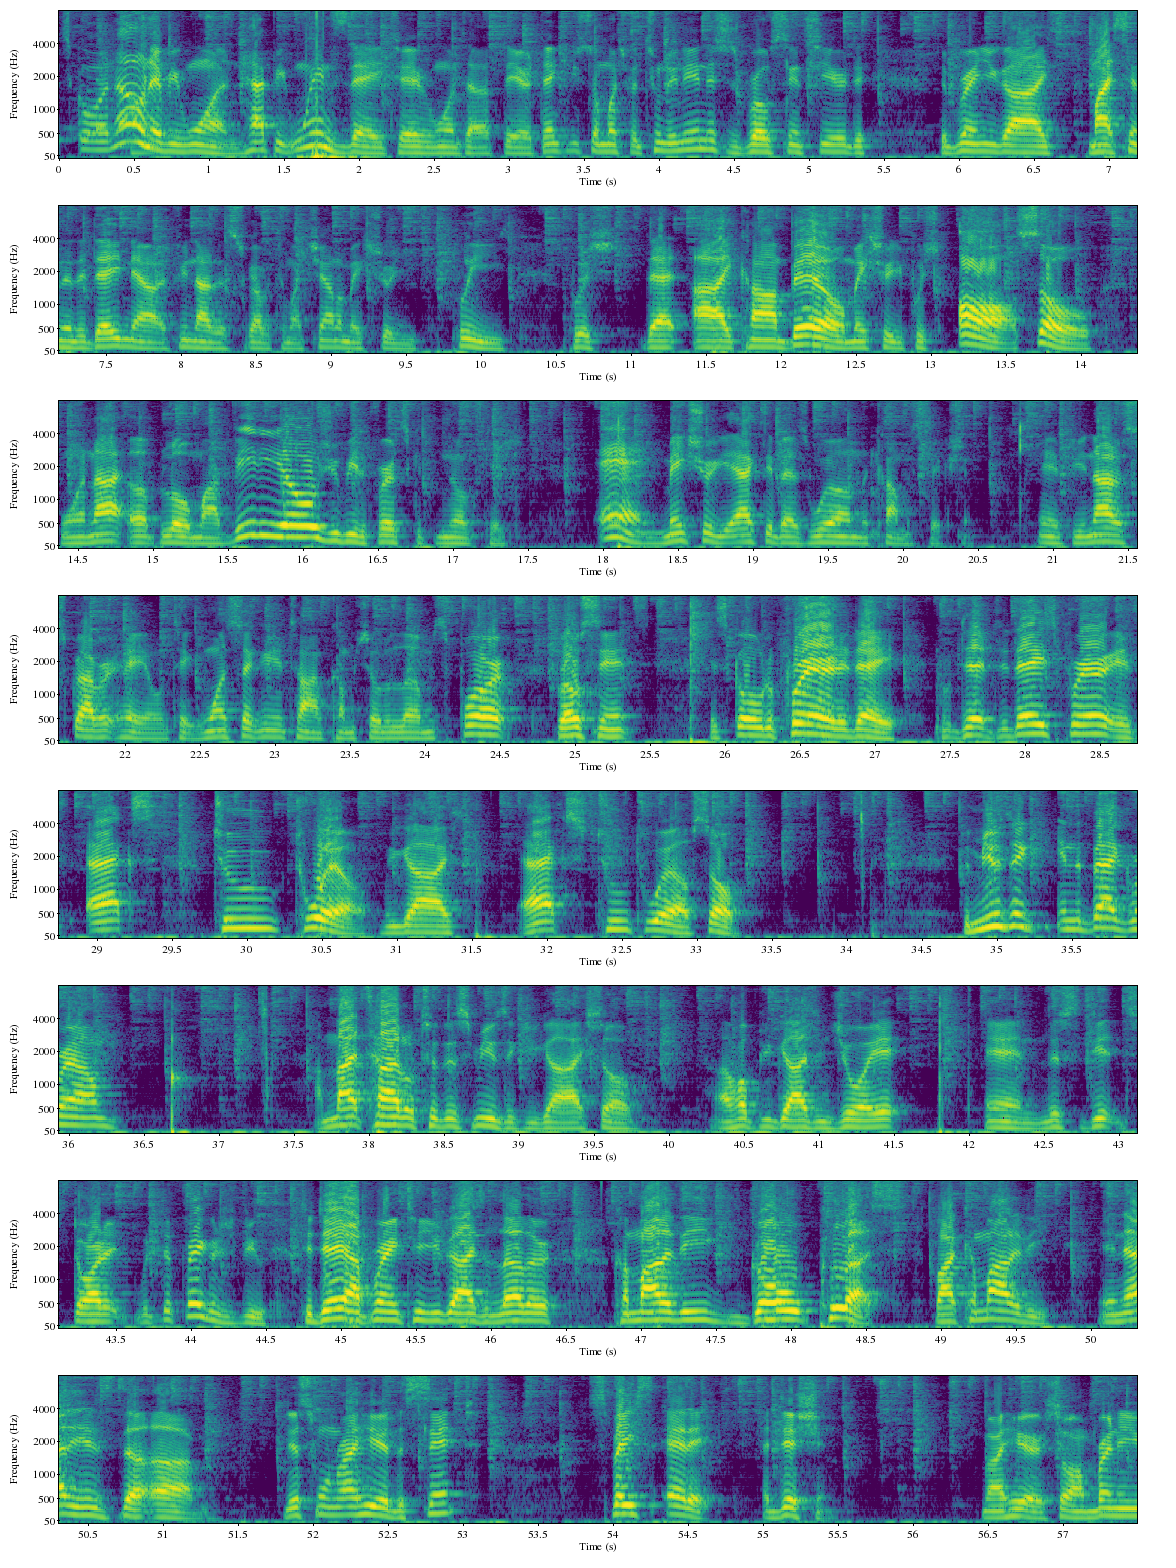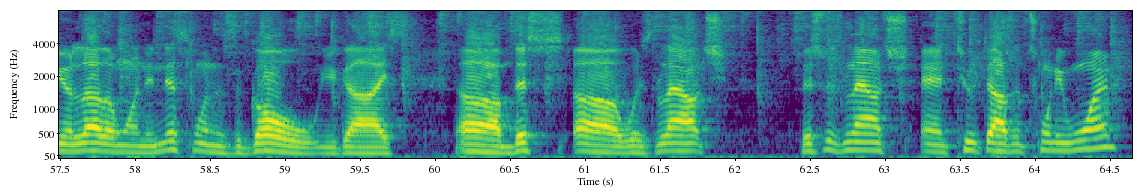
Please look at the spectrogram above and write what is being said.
What's going on, everyone? Happy Wednesday to everyone out there. Thank you so much for tuning in. This is Breaux Sense here to, to bring you guys my sin of the day. Now, if you're not a subscriber to my channel, make sure you please push that icon bell. Make sure you push all. So when I upload my videos, you'll be the first to get the notification. And make sure you're active as well in the comment section. And if you're not a subscriber, hey, it'll take one second of your time. Come show the love and support. Breaux Sense. Let's go to prayer today. Today's prayer is Acts 2.12. You guys, Acts 2.12. So, the music in the background, I'm not titled to this music, you guys. So, I hope you guys enjoy it. And let's get started with the fragrance review. Today, I bring to you guys leather commodity Gold Plus by Commodity. And that is the uh, this one right here, the Scent Space Edit Edition right here. So I'm bringing you another one, and this one is the gold, you guys. Um, this uh, was launched. This was launched in 2021.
